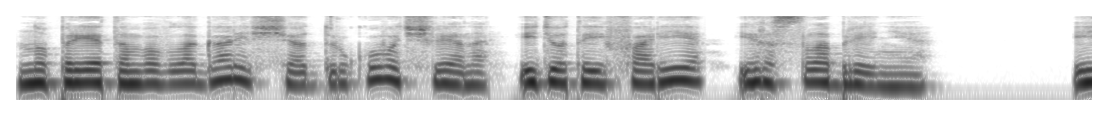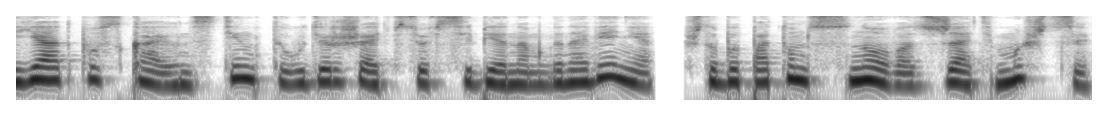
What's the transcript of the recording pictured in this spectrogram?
Но при этом во влагалище от другого члена идет эйфория и расслабление. И я отпускаю инстинкты удержать все в себе на мгновение, чтобы потом снова сжать мышцы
